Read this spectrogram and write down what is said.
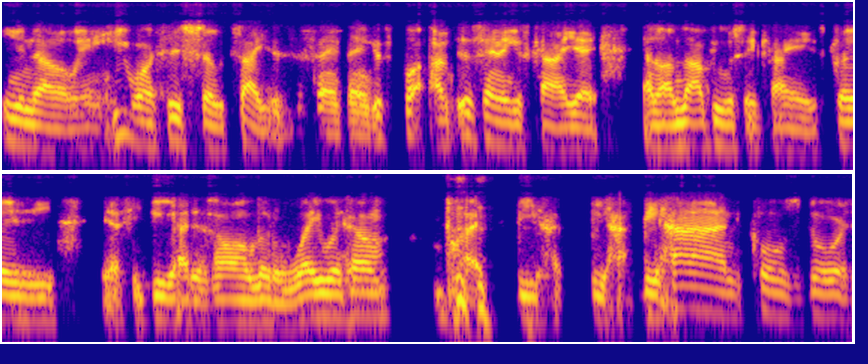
you know, and he wants his show tight. It's the same thing as I'm just saying it's Kanye. And a lot of people say Kanye is crazy. Yes, he do got his own little way with him. But be, be, behind closed doors,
